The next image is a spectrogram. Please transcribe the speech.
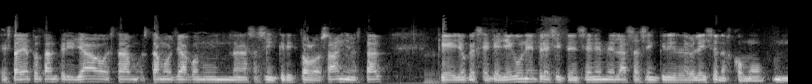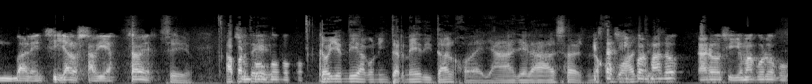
está ya todo tan trillado, estamos ya con un Assassin's Creed todos los años, tal, que yo que sé, que llegue un E3 y te enseñen el Assassin's Creed Revelation es como, mm, vale, sí, ya lo sabía, ¿sabes? Sí. Aparte que, hoy en día con internet y tal, joder, ya llegas, ¿sabes? No Estás informado, claro, si yo me acuerdo,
